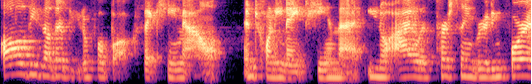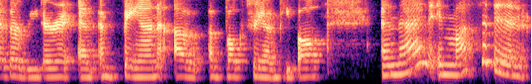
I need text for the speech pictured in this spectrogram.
all these other beautiful books that came out in 2019 that you know I was personally rooting for as a reader and, and fan of, of books for young people. And then it must have been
